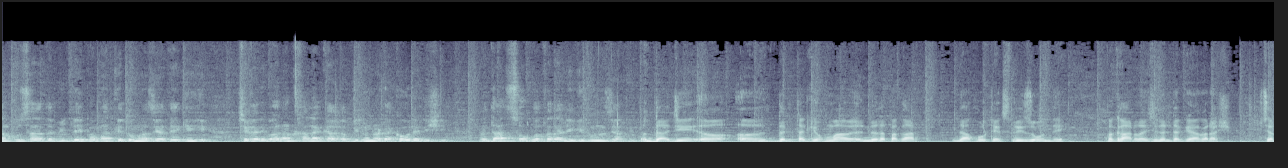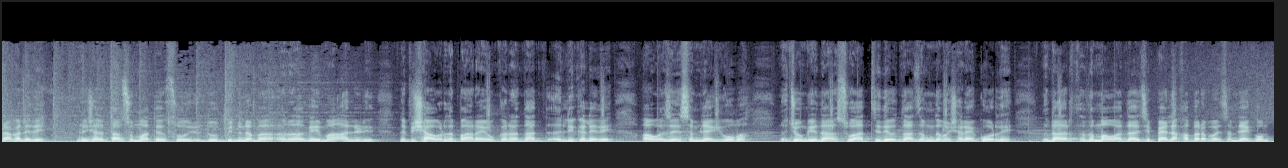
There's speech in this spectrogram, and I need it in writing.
خلکو سره د بجلی په مد کې دومره زیاتې کیږي چې غریبانان خلک هغه بلونه ډکول نشي نو دا څوک وتره لګي دومره زیات دا جی دلته کې هم نه پکار دا خو ټیکس فری زون دی په کار نه چې دلته کې هغه راشي چې راغلی دی نو انشاءالله تاسو ما ته څو دوربینونه به راغی ما الرډي د پېښور دپاره یو قرارداد لیکلی دی او زه اسمبلۍ کې کوم نو چونکې دا سواد چې دی دا زموږ د مشرۍ کور دی نو دا درته زما وعده چې پهله خبره به اسمبلۍ کوم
